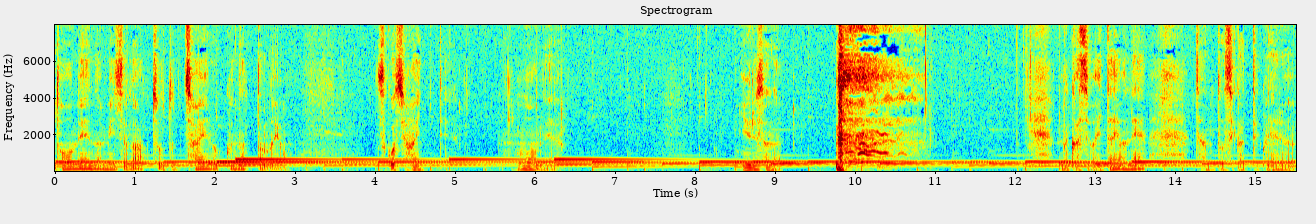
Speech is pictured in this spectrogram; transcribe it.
透明な水がちょっと茶色くなったのよ。少し入って。もうね許さない。昔はいたよね。ちゃんと叱ってくれる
